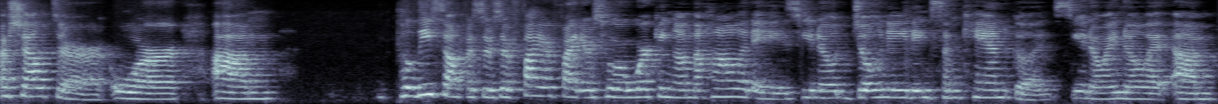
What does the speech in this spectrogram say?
a shelter or um, police officers or firefighters who are working on the holidays, you know, donating some canned goods. You know, I know at um,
